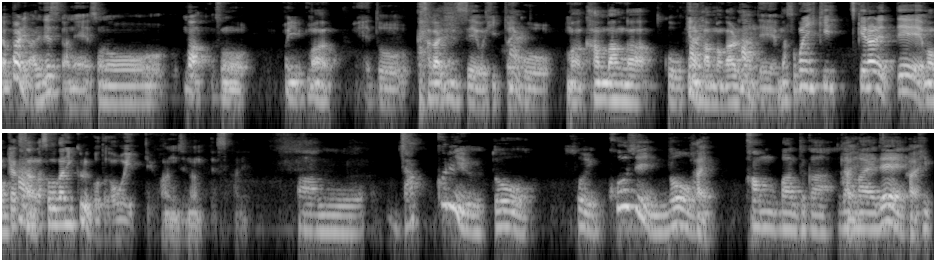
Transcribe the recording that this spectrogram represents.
やっぱりあれですかね、その、まあ、その、まあ、えっ、ー、と、佐賀人生を筆頭にこう、はい、まあ、看板が、こう、大きな看板があるので、はい、まあ、そこに引きつけられて、まあ、お客さんが相談に来ることが多いっていう感じなんですかね。あの、ざっくり言うと、そういう個人の看板とか名前で引っ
